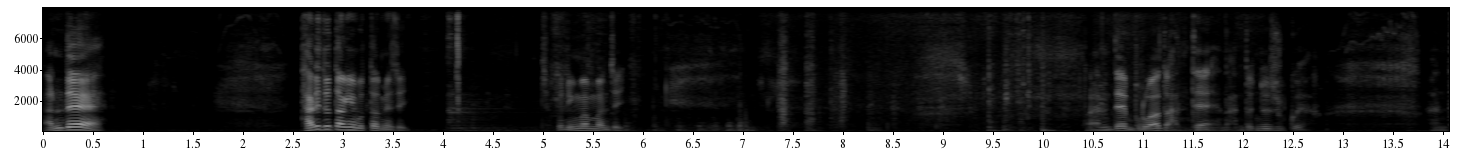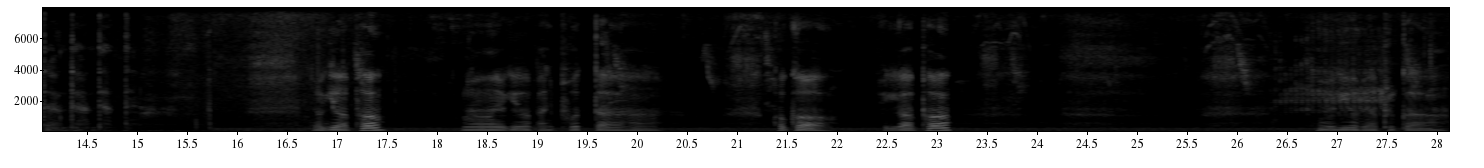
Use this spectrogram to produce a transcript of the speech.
안 돼. 다리도 땅에 못 닿으면서 자꾸 링만 만져. 안 돼, 물어와도 안 돼. 난안 던져줄 거야. 안 돼, 안 돼, 안 돼, 안 돼. 여기 아파? 어, 여기가 많이 부었다. 코코 여기가 아파? 여기가 왜 아플까?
